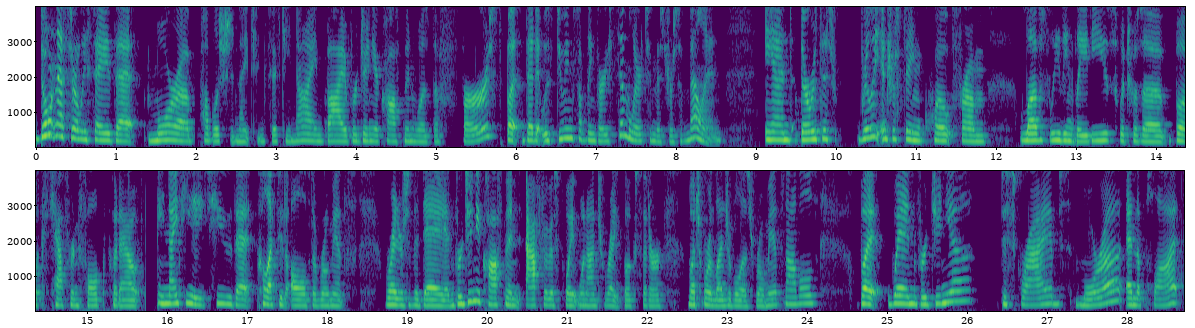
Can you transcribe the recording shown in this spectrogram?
don't necessarily say that Moura, published in 1959 by Virginia Coffman, was the first, but that it was doing something very similar to Mistress of Mellyn. And there was this really interesting quote from Love's Leading Ladies, which was a book Kathryn Falk put out in 1982 that collected all of the romance writers of the day. And Virginia Coffman, after this point, went on to write books that are much more legible as romance novels. But when Virginia describes Moura and the plot,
